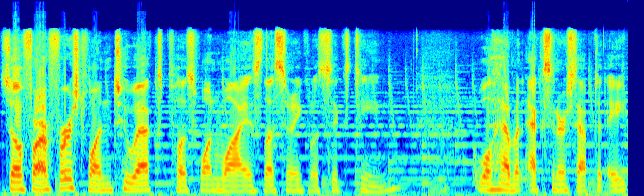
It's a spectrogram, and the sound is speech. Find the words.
So for our first one, 2x plus 1y is less than or equal to 16. We'll have an x-intercept at 8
